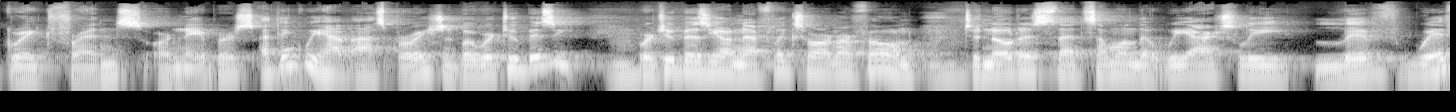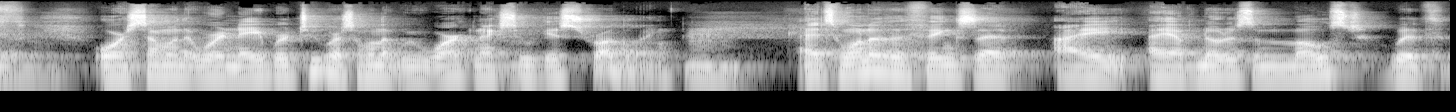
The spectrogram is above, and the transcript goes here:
great friends or neighbors. I think we have aspirations, but we're too busy. Mm-hmm. We're too busy on Netflix or on our phone mm-hmm. to notice that someone that we actually live with mm-hmm. or someone that we're a neighbor to or someone that we work next to is struggling. Mm-hmm. It's one of the things that I, I have noticed the most with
